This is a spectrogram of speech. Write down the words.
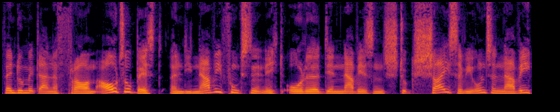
Wenn du mit deiner Frau im Auto bist und die Navi funktioniert nicht oder der Navi ist ein Stück Scheiße wie unser Navi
